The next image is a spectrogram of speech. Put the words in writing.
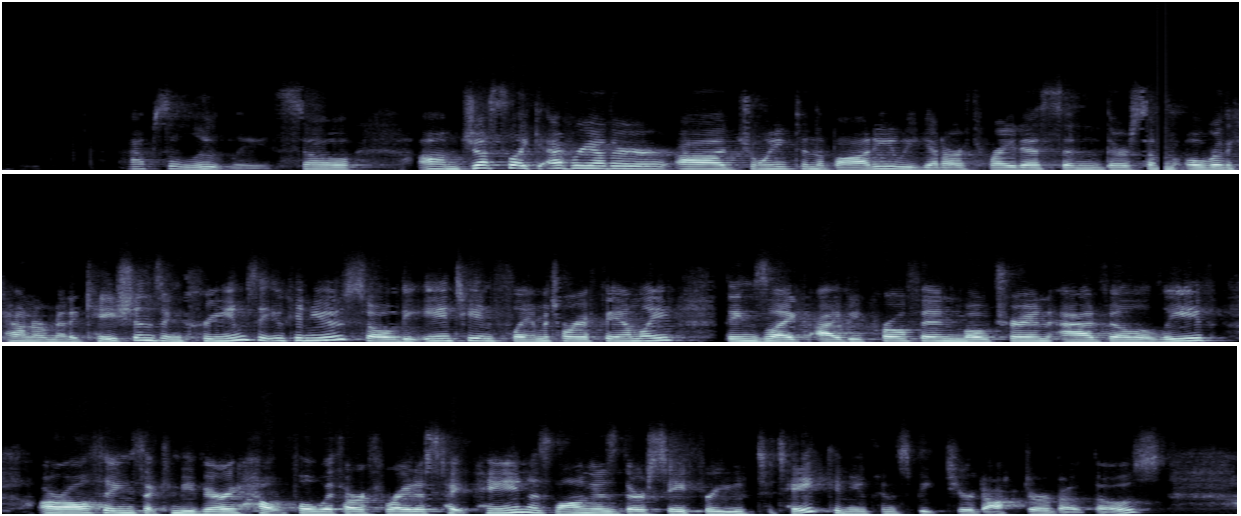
Absolutely. So um, just like every other uh, joint in the body, we get arthritis, and there's some over-the-counter medications and creams that you can use. So the anti-inflammatory family, things like ibuprofen, Motrin, Advil, Aleve, are all things that can be very helpful with arthritis type pain, as long as they're safe for you to take, and you can speak to your doctor about those.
